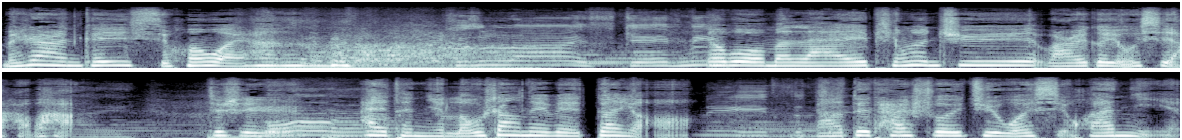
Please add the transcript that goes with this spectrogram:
没事啊，你可以喜欢我呀。要不我们来评论区玩一个游戏好不好？就是艾特你楼上那位段友，然后对他说一句‘我喜欢你’，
